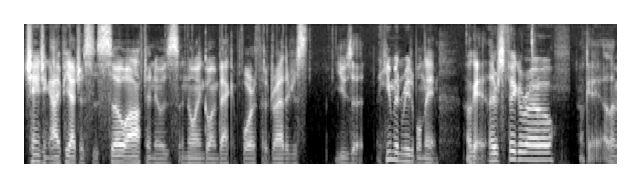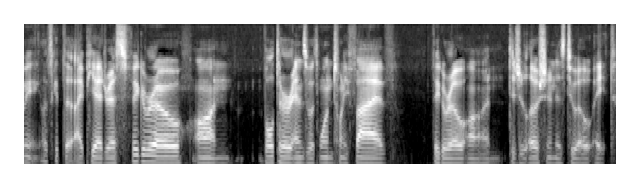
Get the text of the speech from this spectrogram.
changing IP addresses so often it was annoying going back and forth. I'd rather just use a human readable name. Okay, there's Figaro. Okay, uh, let me let's get the IP address. Figaro on Vultr ends with 125. Figaro on DigitalOcean is 208.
